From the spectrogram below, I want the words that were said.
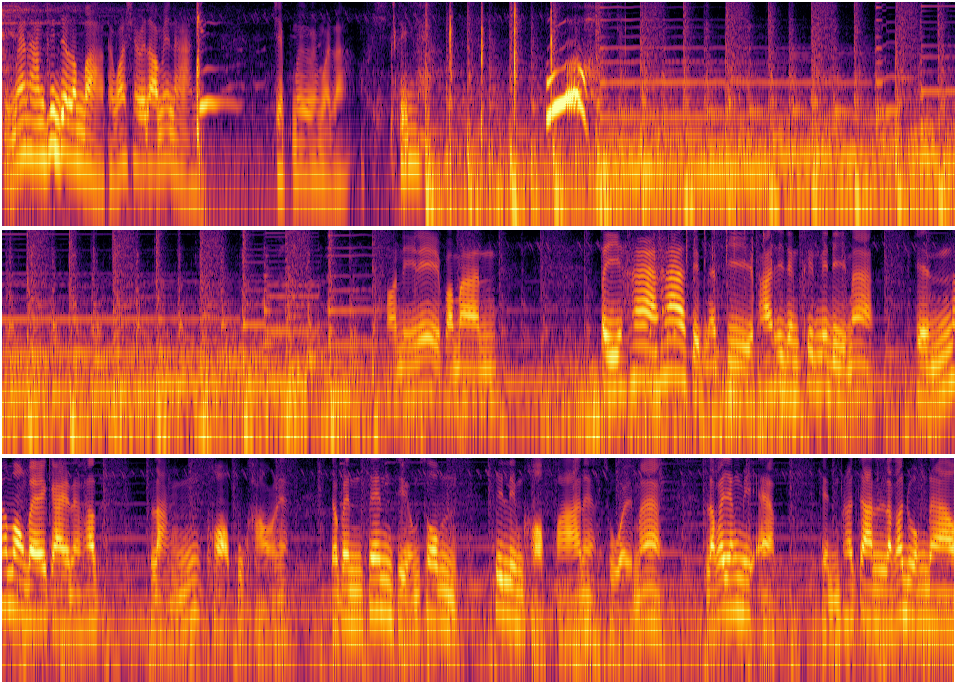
ถึงแม้ทางขึ้นจะลำบาก แต่ว่าใช้เวลาไม่นาน เจ็บมือไปหมดแล้วจริงเลยโอ้ตอนนี้นี่ประมาณตีห้าห้าสิบนาทีพระอาทิตย์ยังขึ้นไม่ดีมาก เห็นถ้ามองไปไกลๆนะครับ หลังขอบภูเขาเนี่ยจะเป็นเส้นสีส้มที่ริมขอบฟ้าเนี่ยสวยมาก แล้วก็ยังมีแอบเห็นพระจันทร์แล้วก็ดวงดาว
